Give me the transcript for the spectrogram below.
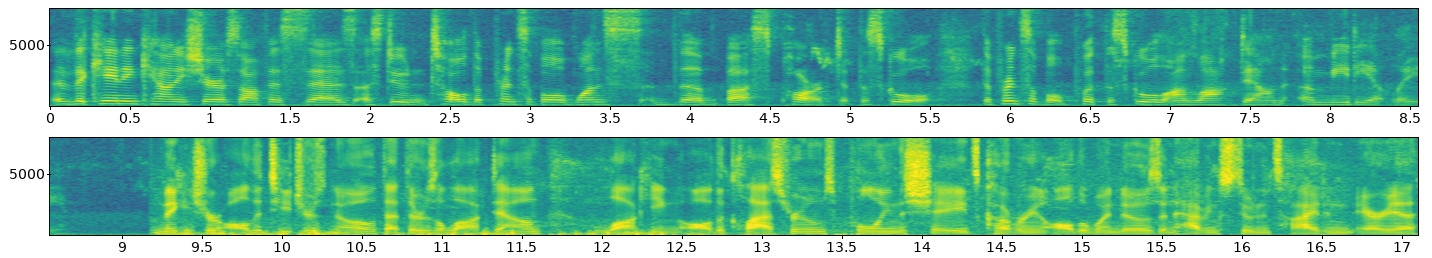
The Canyon County Sheriff's Office says a student told the principal once the bus parked at the school. The principal put the school on lockdown immediately. Making sure all the teachers know that there's a lockdown, locking all the classrooms, pulling the shades, covering all the windows, and having students hide in an area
